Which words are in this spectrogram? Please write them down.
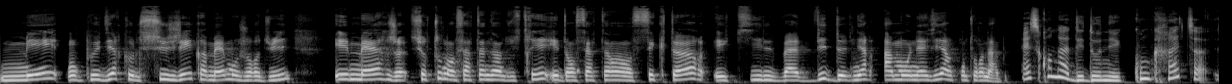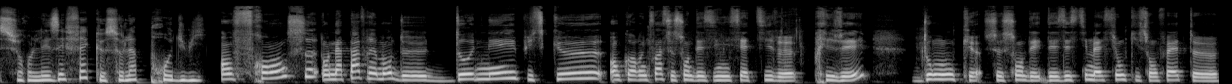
mais on peut dire que le sujet, quand même, aujourd'hui, émerge surtout dans certaines industries et dans certains secteurs et qu'il va vite devenir, à mon avis, incontournable. Est-ce qu'on a des données concrètes sur les effets que cela produit? En France, on n'a pas vraiment de données puisque, encore une fois, ce sont des initiatives privées. Donc, ce sont des, estimations qui sont faites euh,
